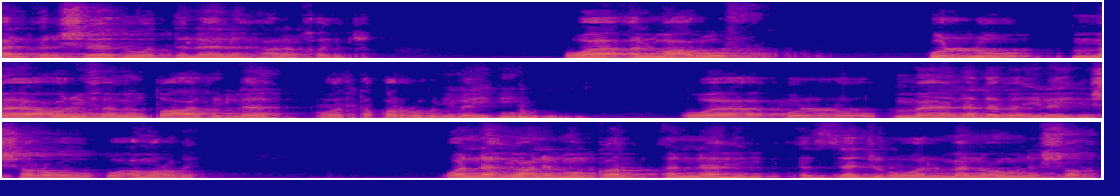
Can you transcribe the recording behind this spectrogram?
الإرشاد والدلالة على الخير والمعروف كل ما عرف من طاعة الله والتقرب إليه وكل ما ندب إليه الشرع وأمر به. والنهي عن المنكر النهي الزجر والمنع من الشر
